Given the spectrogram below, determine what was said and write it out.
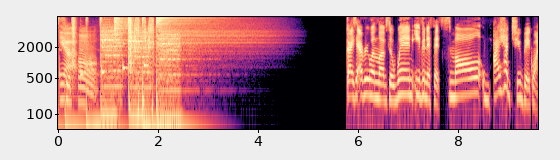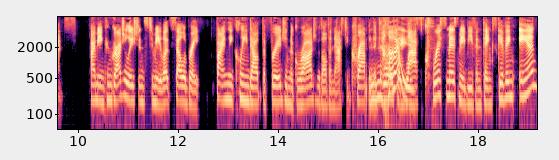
Sir Yeah. Paul. Guys, everyone loves a win, even if it's small. I had two big ones. I mean, congratulations to me. Let's celebrate. Finally cleaned out the fridge in the garage with all the nasty crap in the drawer from last Christmas, maybe even Thanksgiving. And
